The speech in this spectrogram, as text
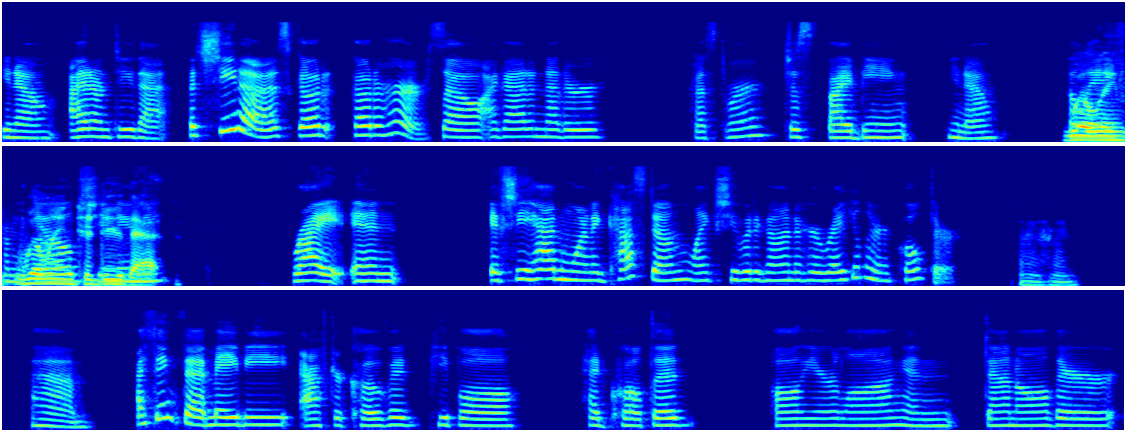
you know i don't do that but she does go to go to her so i got another customer just by being you know willing willing guild. to do that me. right and if she hadn't wanted custom like she would have gone to her regular quilter mm-hmm. um I think that maybe after COVID, people had quilted all year long and done all their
